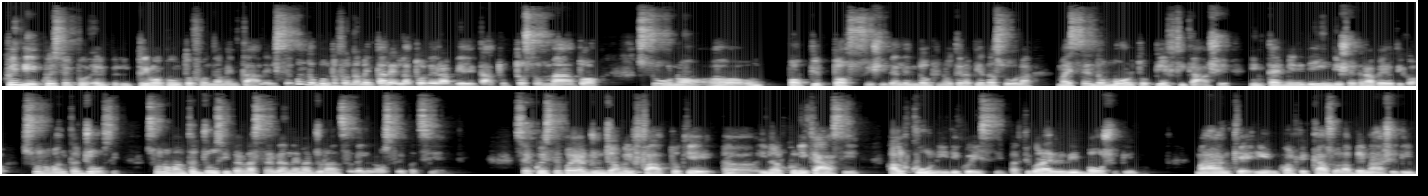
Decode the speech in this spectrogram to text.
Quindi questo è il, il, primo punto fondamentale. Il secondo punto fondamentale è la tollerabilità. Tutto sommato sono uh, un po' più tossici dell'endocrinoterapia da sola, ma essendo molto più efficaci in termini di indice terapeutico, sono vantaggiosi. Sono vantaggiosi per la stragrande maggioranza delle nostre pazienti. Se a queste poi aggiungiamo il fatto che uh, in alcuni casi, alcuni di questi, in particolare il ribociclib, ma anche in qualche caso la bemaciclib,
